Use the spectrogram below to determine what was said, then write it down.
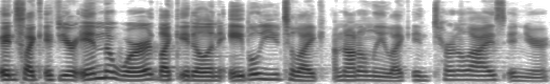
it's like if you're in the Word, like it'll enable you to like not only like internalize in your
